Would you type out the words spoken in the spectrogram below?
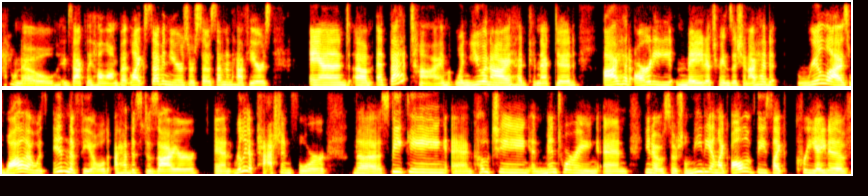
I don't know exactly how long, but like 7 years or so, seven and a half years. And um at that time when you and I had connected, I had already made a transition. I had realized while I was in the field, I had this desire and really a passion for the speaking and coaching and mentoring and you know social media and like all of these like creative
